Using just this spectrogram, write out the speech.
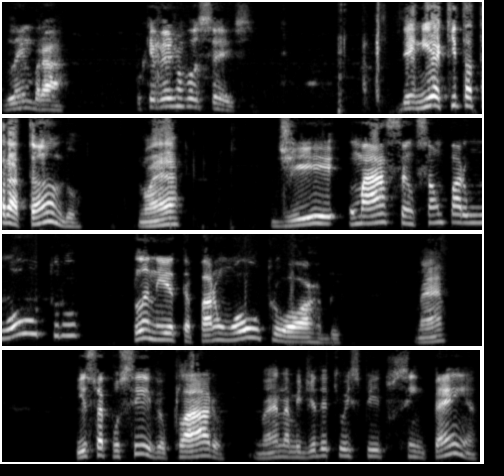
lembrar. Porque vejam vocês, Denis aqui está tratando, não é, de uma ascensão para um outro planeta, para um outro orbe, né? Isso é possível? Claro. Né? Na medida que o espírito se empenha,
